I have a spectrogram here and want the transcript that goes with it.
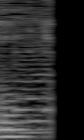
Mm-hmm.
